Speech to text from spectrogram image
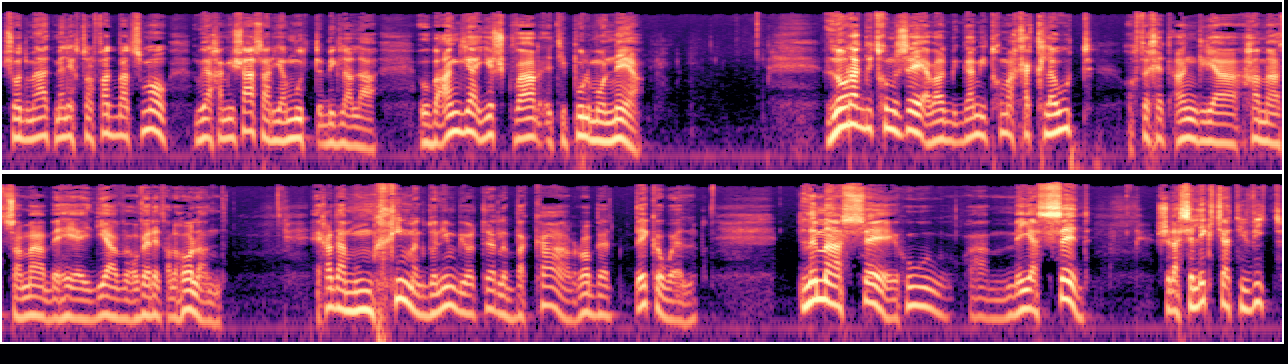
שעוד מעט מלך צרפת בעצמו, לואי ה-15, ימות בגללה. ובאנגליה יש כבר טיפול מונע. לא רק בתחום זה, אבל גם בתחום החקלאות הופכת אנגליה המעצמה בה"א הידיעה ועוברת על הולנד. אחד המומחים הגדולים ביותר לבקר, רוברט בקוול, למעשה הוא המייסד של הסלקציה הטבעית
